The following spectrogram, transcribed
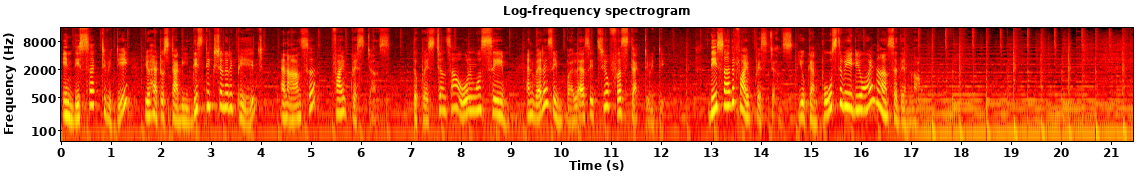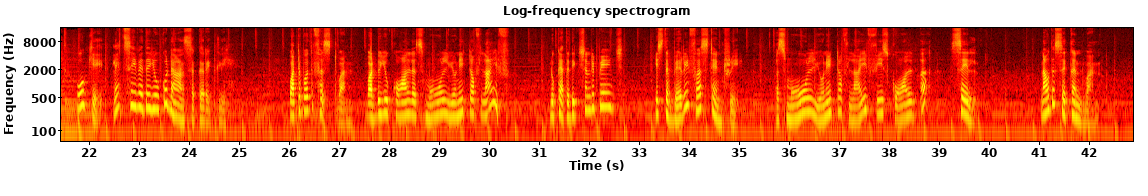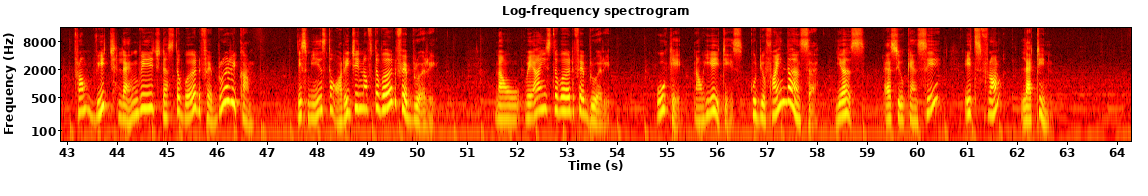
In this activity, you have to study this dictionary page and answer 5 questions. The questions are almost same and very simple as it's your first activity. These are the 5 questions. You can pause the video and answer them now. Okay, let's see whether you could answer correctly. What about the first one? What do you call a small unit of life? Look at the dictionary page. It's the very first entry. A small unit of life is called a cell. Now the second one. From which language does the word February come? This means the origin of the word February. Now, where is the word February? Okay, now here it is. Could you find the answer? Yes, as you can see, it's from Latin.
